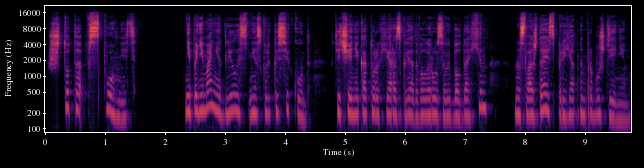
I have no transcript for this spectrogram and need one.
что-то вспомнить. Непонимание длилось несколько секунд, в течение которых я разглядывала розовый балдахин, наслаждаясь приятным пробуждением.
